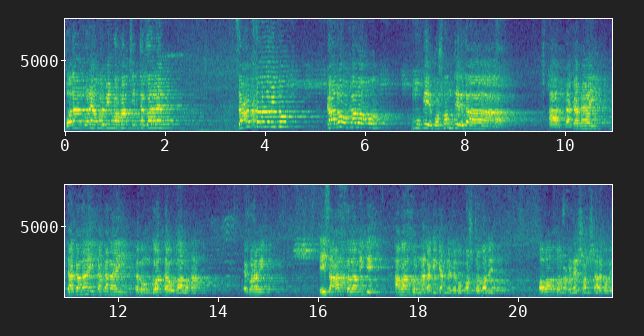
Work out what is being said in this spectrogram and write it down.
বলার পরে আমার বিন ওয়াহাব চিন্তা করলেন কালো কালো মুখে বসন্তের দাগ। আর টাকা নাই টাকা নাই টাকা নাই এবং ঘরটাও ভালো না। এখন আমি এই সাহাজ সালামিকে, আমার কন্যাটাকে কেমনে দেবো? কষ্ট পাবে? এমনকি অনটনের সংসার হবে।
